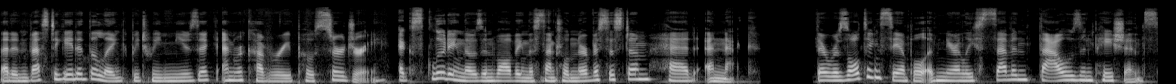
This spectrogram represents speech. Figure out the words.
that investigated the link between music and recovery post surgery, excluding those involving the central nervous system, head, and neck. Their resulting sample of nearly 7,000 patients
